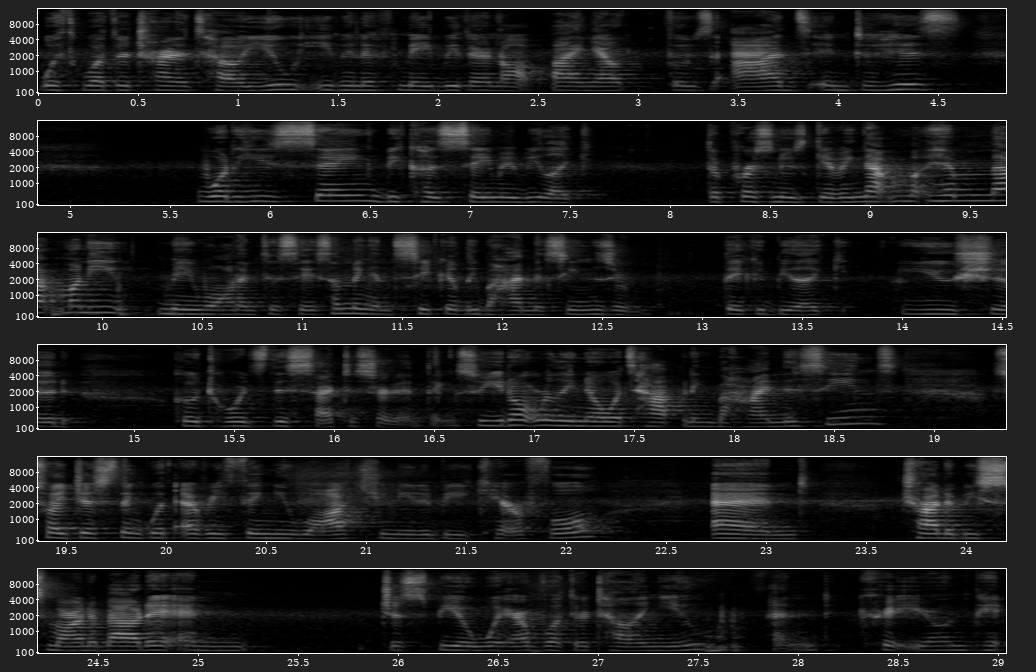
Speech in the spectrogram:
with what they're trying to tell you, even if maybe they're not buying out those ads into his what he's saying. Because say maybe like the person who's giving that him that money may want him to say something, and secretly behind the scenes, or they could be like, you should go towards this side to certain things. So you don't really know what's happening behind the scenes. So I just think with everything you watch, you need to be careful and try to be smart about it and just be aware of what they're telling you and create your own p-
